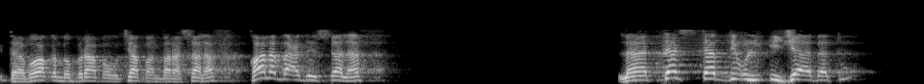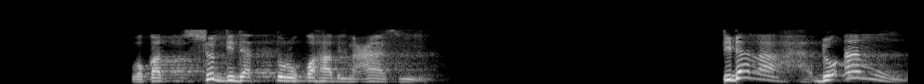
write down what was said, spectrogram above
Kita bawakan beberapa ucapan para salaf. Qala ba'du salaf la tastabdi'ul ijabatu wa qad suddidat turuqaha bil ma'asi. Tidaklah doamu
